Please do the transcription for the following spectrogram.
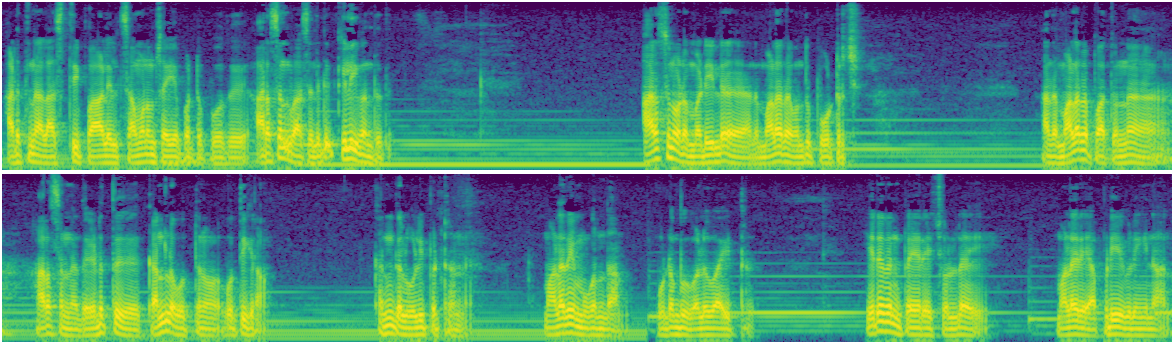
அடுத்த நாள் அஸ்தி பாலில் சமணம் செய்யப்பட்ட போது அரசன் வாசலுக்கு கிளி வந்தது. அரசனோட மடியில் அந்த மலரை வந்து போட்டுருச்சு. அந்த மலரை பார்த்தோன்னா அரசன் அதை எடுத்து கண்ணில் ஒத்துன ஒத்திக்கிறான். கண்கள் ஒளி பெற்றன மலரை முகர்ந்தான் உடம்பு வலுவாயிற்று. இறைவன் பெயரை சொல்ல மலரை அப்படியே விழுங்கினான்.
